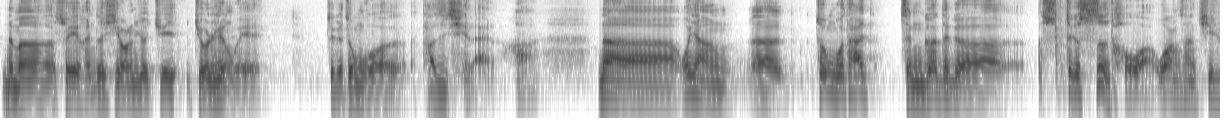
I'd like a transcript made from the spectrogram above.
那么，所以很多西方就觉就认为，这个中国它是起来了哈。那我想，呃，中国它整个这个这个势头啊，往上起，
